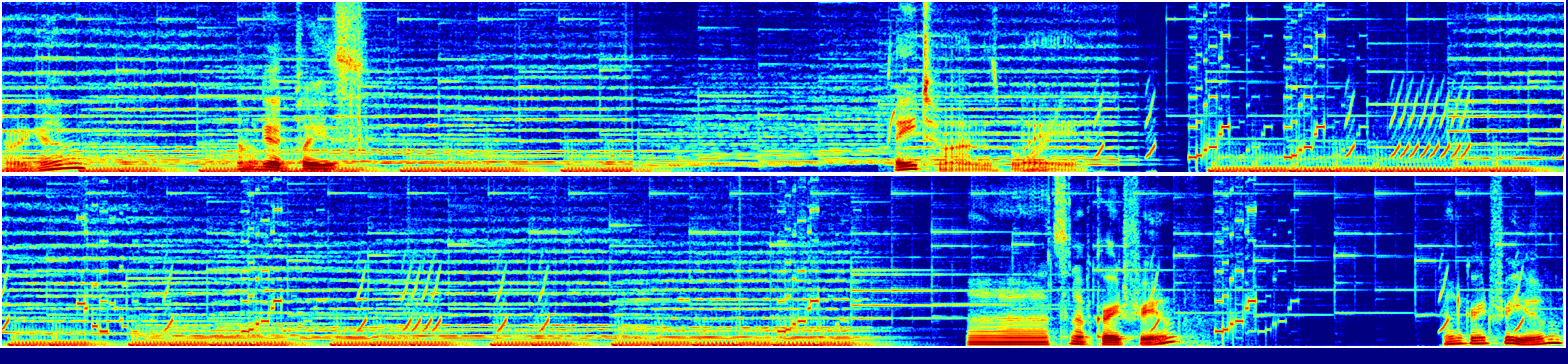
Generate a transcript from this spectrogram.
There we go. I'm good, please. Phaeton's blade. An upgrade for you. An upgrade for you.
